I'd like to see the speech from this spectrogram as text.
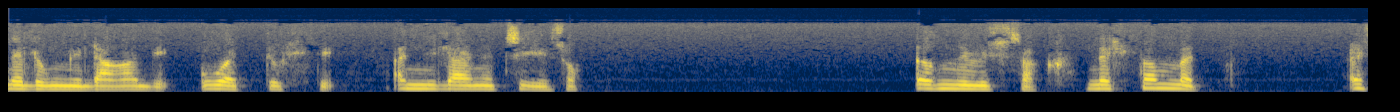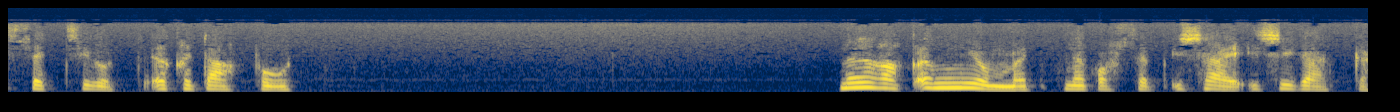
налунгиларали уаттулли аннилаангатсигисоқ эрнивиссақ наллермат ассатсигут эқитаарпугут. Меэрақ эрниуммат накорсап исаи исигаакка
